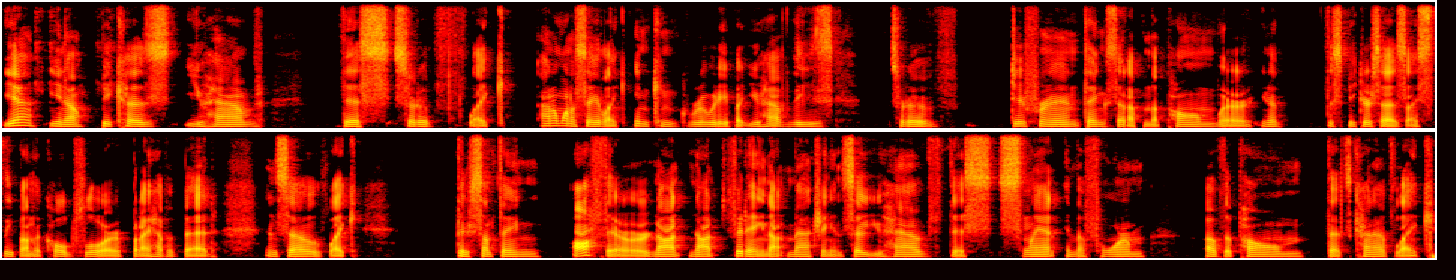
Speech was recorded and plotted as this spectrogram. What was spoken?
Yeah you know because you have this sort of like I don't want to say like incongruity, but you have these sort of different things set up in the poem where, you know, the speaker says, I sleep on the cold floor, but I have a bed. And so like there's something off there or not not fitting, not matching. And so you have this slant in the form of the poem that's kind of like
